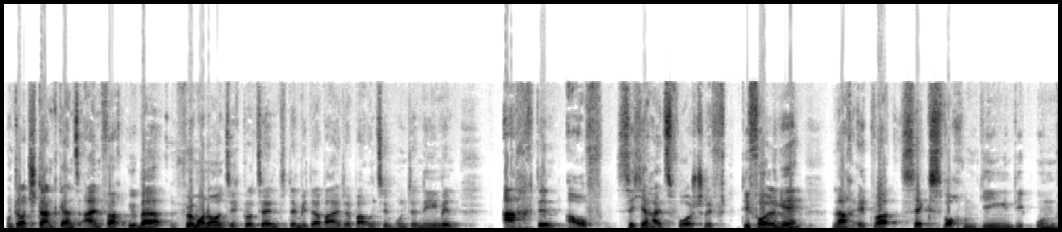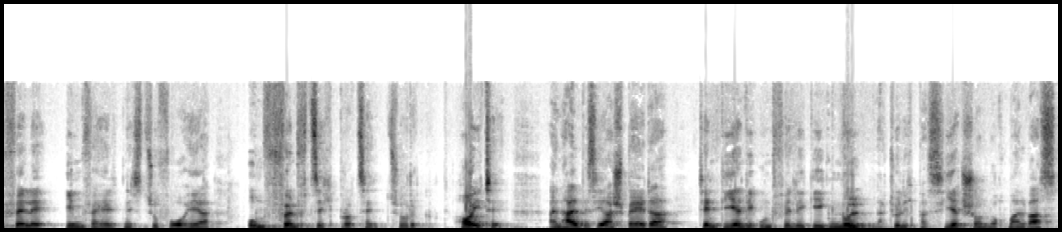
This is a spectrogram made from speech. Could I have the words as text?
Und dort stand ganz einfach, über 95 Prozent der Mitarbeiter bei uns im Unternehmen achten auf Sicherheitsvorschriften. Die Folge, nach etwa sechs Wochen gingen die Unfälle im Verhältnis zu vorher um 50 Prozent zurück. Heute, ein halbes Jahr später, tendieren die Unfälle gegen Null. Natürlich passiert schon noch mal was,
